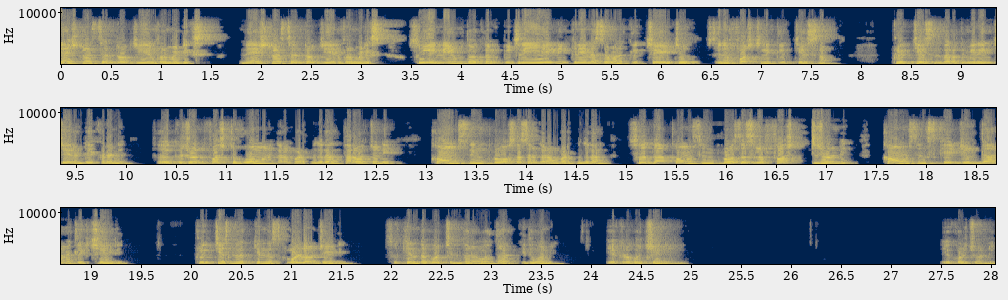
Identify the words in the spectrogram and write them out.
నేషనల్ సెంటర్ ఆఫ్ జే ఇన్ఫర్మేటిక్స్ నేషనల్ సెంటర్ ఆఫ్ జే ఇన్ఫర్మేటిక్స్ సో ఈ నేమ్తో కనిపించిన ఏ లింక్ నైనా సరే మనం క్లిక్ చేయొచ్చు. నేను ఫస్ట్ లింక్ క్లిక్ చేసినాం. క్లిక్ చేసిన తర్వాత మీరు ఏం చేయాలంటే ఇక్కడ ఇక్కడ చూడండి ఫస్ట్ హోమ్ అని కనబడుతుంది కదా తర్వాత చూడండి కౌన్సిలింగ్ ప్రాసెస్ అని కనబడుతుంది కదా. సో ద కౌన్సిలింగ్ ప్రాసెస్లో ఫస్ట్ చూడండి కౌన్సిలింగ్ స్కెడ్యూల్ దాన్ని క్లిక్ చేయండి. క్లిక్ చేసిన తర్వాత కింద స్క్రోల్ డౌన్ చేయండి. సో కిందకు వచ్చిన తర్వాత ఇదిగోండి ఇక్కడికి వచ్చేయండి. ఇక్కడ చూడండి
